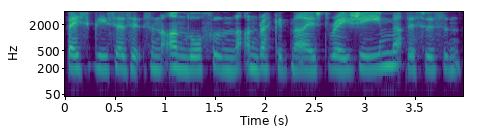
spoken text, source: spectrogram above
Basically, says it's an unlawful and unrecognized regime. This was an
